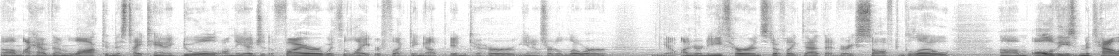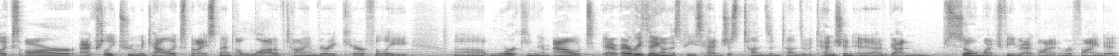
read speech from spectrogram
Um, I have them locked in this titanic duel on the edge of the fire with the light reflecting up into her, you know, sort of lower, you know, underneath her and stuff like that, that very soft glow. Um, all of these metallics are actually true metallics, but I spent a lot of time very carefully uh, working them out. Everything on this piece had just tons and tons of attention, and I've gotten so much feedback on it and refined it.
